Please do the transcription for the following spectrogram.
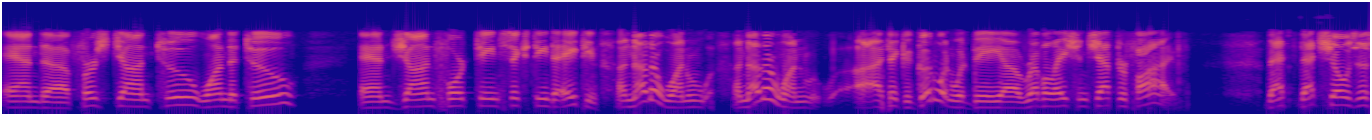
and uh, First John two one to two, and John 14, 16 to 18. Another one, another one, I think a good one would be uh, Revelation chapter 5. That that shows us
